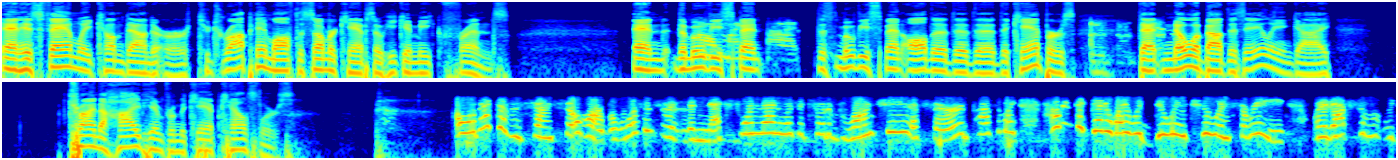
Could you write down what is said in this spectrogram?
and his family come down to Earth to drop him off the summer camp so he can meet friends. And the oh movie oh spent God. this movie spent all the, the, the, the campers that know about this alien guy trying to hide him from the camp counselors. Oh, well, that doesn't sound so hard. But wasn't the, the next one then? Was it sort of raunchy? A third, possibly? How did they get away with doing two and three when it absolutely?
